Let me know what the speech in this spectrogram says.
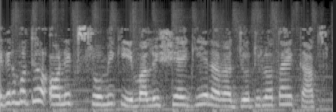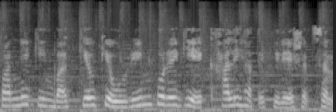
এদের মধ্যে অনেক শ্রমিকই মালয়েশিয়ায় গিয়ে নানা জটিলতায় কাজ পাননি কিংবা কেউ কেউ ঋণ করে গিয়ে খালি হাতে ফিরে এসেছেন।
